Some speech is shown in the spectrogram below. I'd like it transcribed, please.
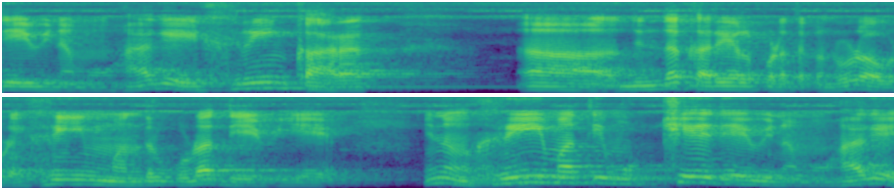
ದೇವಿ ನಮೋ. ಹಾಗೆ ಹ್ರೀಂಕಾರ ದಿಂದ ಕರೆಯಲ್ಪಡತಕ್ಕಂಥವಳು ಅವಳೆ ಹ್ರೀಂ ಅಂದರೂ ಕೂಡ ದೇವಿಯೇ. ಇನ್ನು ಹ್ರೀಮತಿ ಮುಖ್ಯ ದೇವಿ ನಮೋ. ಹಾಗೆ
